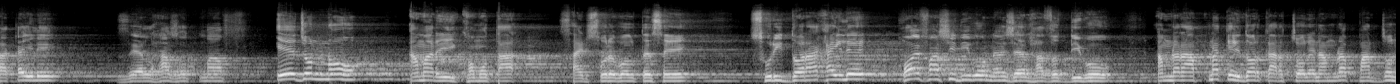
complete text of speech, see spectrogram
তাকাইলে জেল হাজত মাফ। এজন্য আমার এই ক্ষমতা, সাইড সরে বলতেছে ছুরির দরা খাইলে হয় ফাঁসি দিব, নয় জেল হাজত দিব। আমরা আপনাকেই দরকার, চলেন আমরা পাঁচজন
